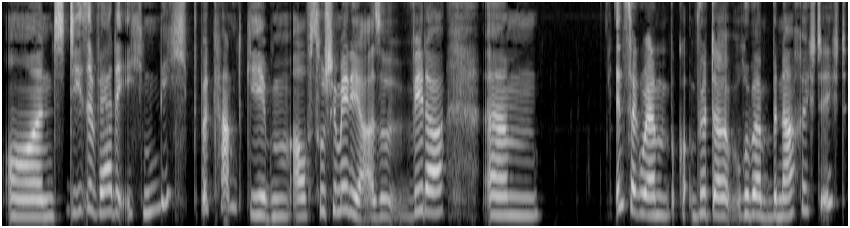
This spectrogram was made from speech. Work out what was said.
Und diese werde ich nicht bekannt geben auf Social Media. Also weder ähm, Instagram wird darüber benachrichtigt,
